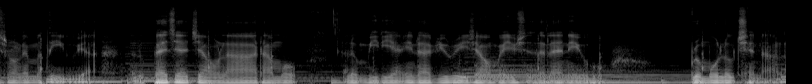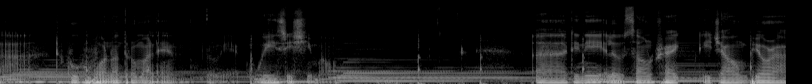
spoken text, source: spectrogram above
ကျွန်တော်လည်းမသိဘူးဗျအဲ့လို budget ကြောင့်လားဒါမှမဟုတ် အဲ့လို media interview တွေကြောင့်ပဲရုပ်ရှင်ဇာတ်လမ်းတွေကို promote လုပ်ချင်တာလားတခုခုပေါ့နော်သူတို့မှလည်းသူတို့ရဲ့ ways တွေရှိမှာပေါ့အာဒီနေ့အဲ့လို soundtrack ဒီကြောင်းပြောတာ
